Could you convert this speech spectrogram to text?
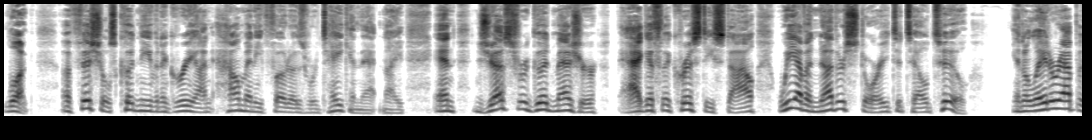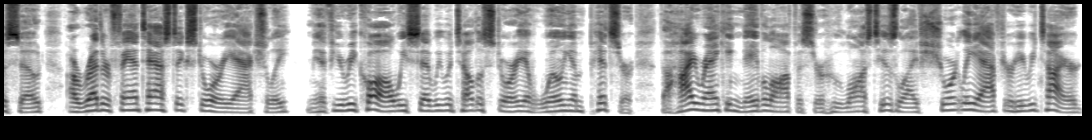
Look, officials couldn't even agree on how many photos were taken that night. And just for good measure, Agatha Christie style, we have another story to tell too. In a later episode, a rather fantastic story, actually. If you recall, we said we would tell the story of William Pitzer, the high ranking naval officer who lost his life shortly after he retired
